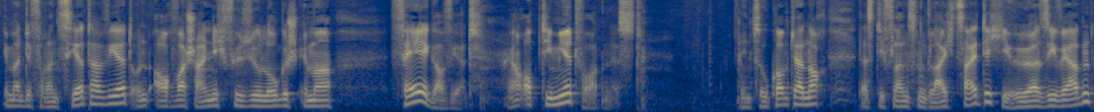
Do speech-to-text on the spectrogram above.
immer differenzierter wird und auch wahrscheinlich physiologisch immer fähiger wird, ja, optimiert worden ist. Hinzu kommt ja noch, dass die Pflanzen gleichzeitig, je höher sie werden,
